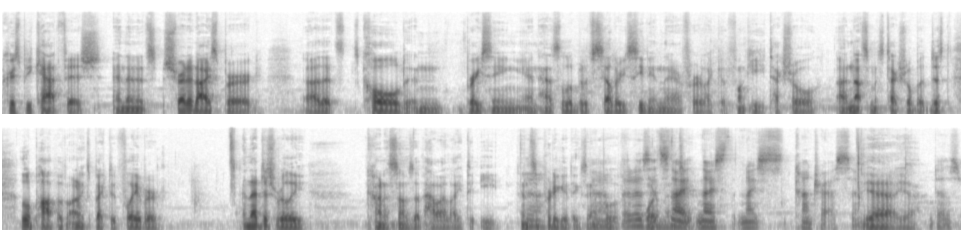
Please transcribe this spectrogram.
crispy catfish, and then it's shredded iceberg uh, that's cold and bracing and has a little bit of celery seed in there for like a funky textural, uh, not so much textural, but just a little pop of unexpected flavor. And that just really kind of sums up how I like to eat. And it's a pretty good example Yeah, of it is. what It's nice, nice, nice contrast. and Yeah, yeah. It does.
